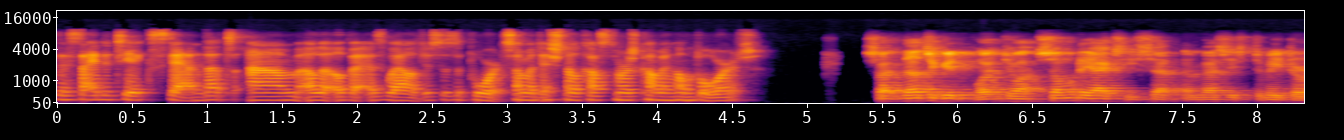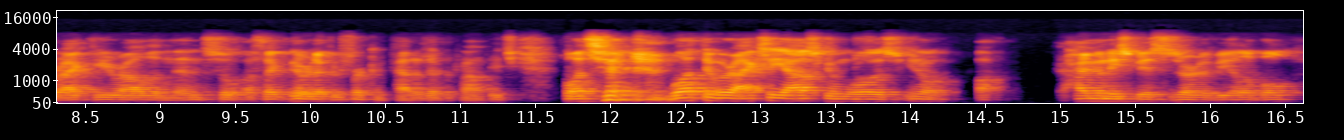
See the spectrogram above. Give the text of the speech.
decided to extend it um, a little bit as well, just to support some additional customers coming on board. So that's a good point. Want, somebody actually sent a message to me directly rather than then. So I think they were looking for competitive advantage. But what they were actually asking was, you know, uh, how many spaces are available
